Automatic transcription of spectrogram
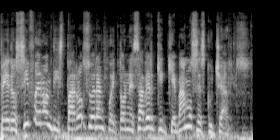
Pero si fueron disparos o eran cuetones. A ver, que, que vamos a escucharlos.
